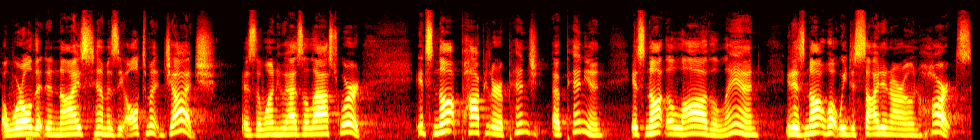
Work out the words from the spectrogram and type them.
A world that denies him as the ultimate judge, as the one who has the last word. It's not popular opinion. It's not the law of the land. It is not what we decide in our own hearts.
